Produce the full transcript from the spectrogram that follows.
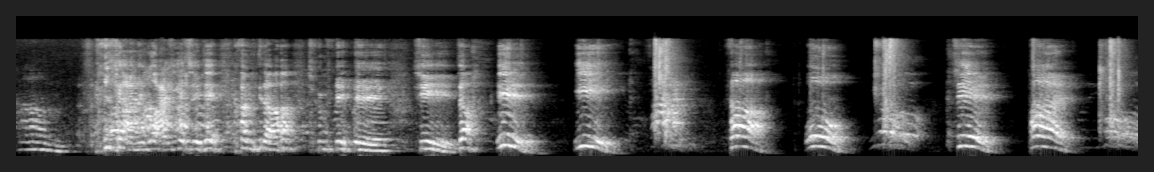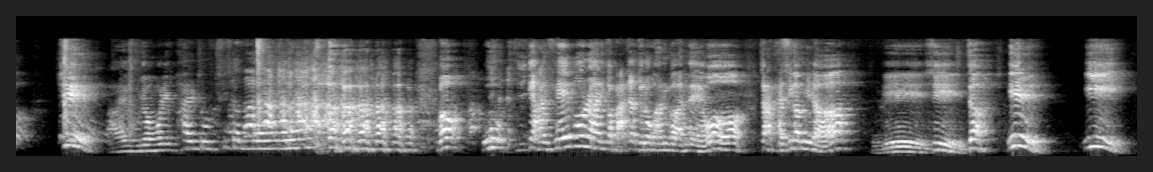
3. 이게 아니고, 아시겠지? 갑니다. 준비. 시작. 1, 2, 4, 5, 7, 8, 10. 아유, 우리 치셨네. 어, 오, 이게 한 세 번을 하니까 맞아 들어가는 것 같네요. 어, 자, 다시 갑니다. 준비, 시작. 1, 2,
